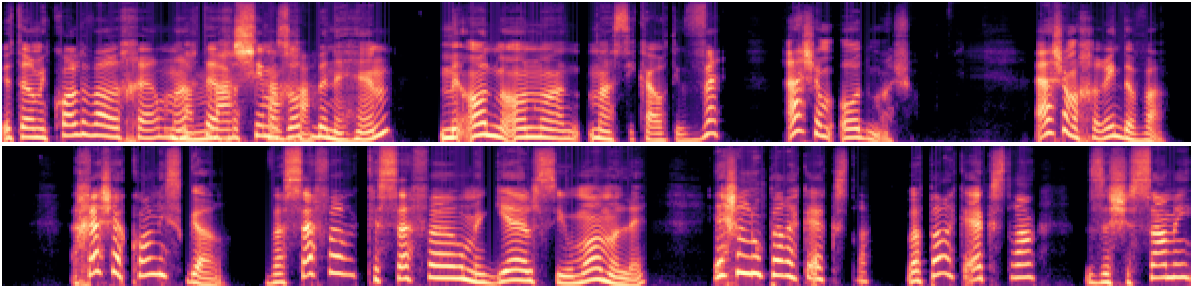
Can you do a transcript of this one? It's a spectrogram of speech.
יותר מכל דבר אחר, מערכת היחסים ככה. הזאת ביניהן, מאוד מאוד מעסיקה אותי. והיה שם עוד משהו. היה שם אחרית דבר. אחרי שהכל נסגר, והספר כספר מגיע אל סיומו המלא, יש לנו פרק אקסטרה. והפרק האקסטרה זה שסמי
